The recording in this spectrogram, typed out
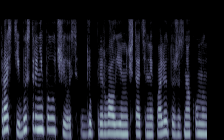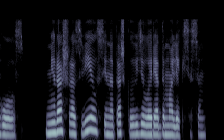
«Прости, быстро не получилось», — вдруг прервал ее мечтательный полет уже знакомый голос. Мираж развеялся, и Наташка увидела рядом Алексиса.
